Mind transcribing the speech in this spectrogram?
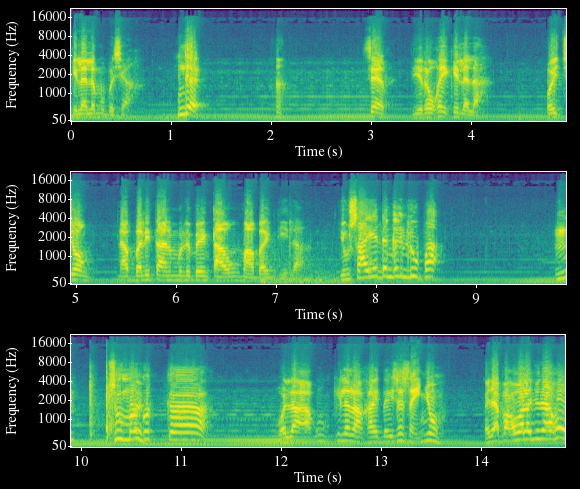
Kilala mo ba siya? Hindi. Sir, di raw kayo kilala. Hoy, Chong, nabalitaan mo na ba yung taong humaba yung tila? Yung sayad hanggang lupa. Hmm? Sumagot ka. Wala akong kilala kahit na isa sa inyo. Kaya pakawalan niyo na ako.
